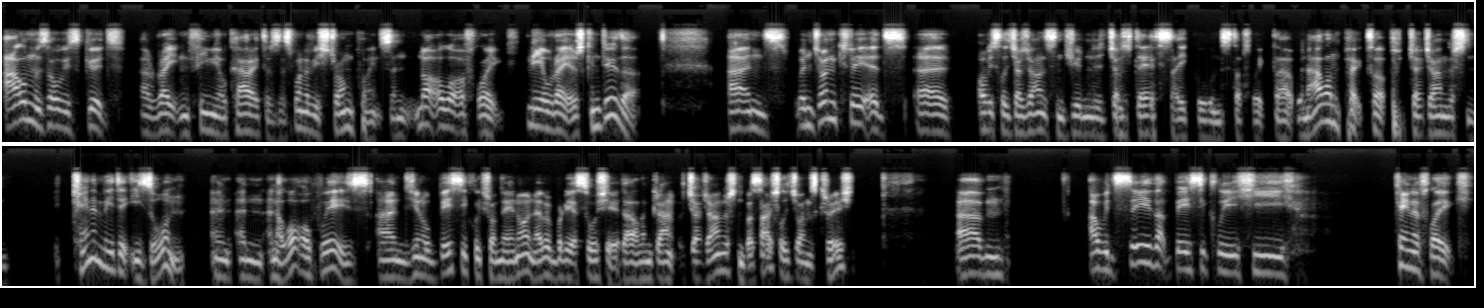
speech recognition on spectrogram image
Alan was always good at writing female characters. It's one of his strong points, and not a lot of like male writers can do that. And when John created, uh, obviously Judge Anderson during the Judge Death cycle and stuff like that, when Alan picked up Judge Anderson, he kind of made it his own in, in, in a lot of ways. And you know, basically from then on, everybody associated Alan Grant with Judge Anderson, but it's actually John's creation. Um, I would say that basically he kind of like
